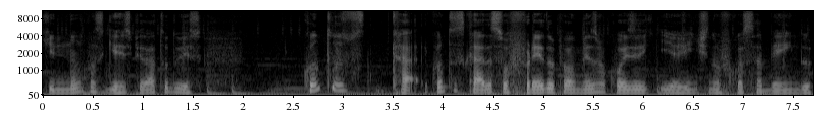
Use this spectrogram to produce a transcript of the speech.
que ele não conseguia respirar, tudo isso. Quantos, ca quantos caras sofreram pela mesma coisa e a gente não ficou sabendo?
